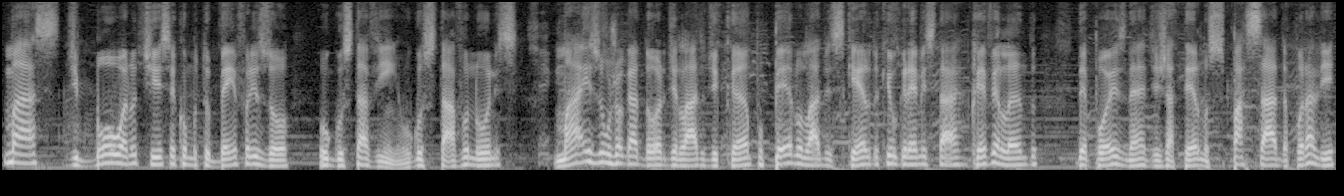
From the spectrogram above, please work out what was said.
Mas, de boa notícia, como tu bem frisou, o Gustavinho, o Gustavo Nunes, mais um jogador de lado de campo pelo lado esquerdo que o Grêmio está revelando depois né, de já termos passado por ali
